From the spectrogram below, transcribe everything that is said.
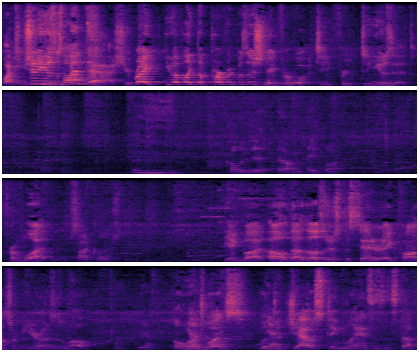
What? You should have used the spin dash. You're right. You have like the perfect positioning for what to, for to use it. Mm, Probably the um, Eggbot. From what? Colors. The eggbot. Oh, that, those are just the standard egg pawns from Heroes as well. Yeah. The orange Yeah. ones with Yeah. the jousting lances and stuff.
